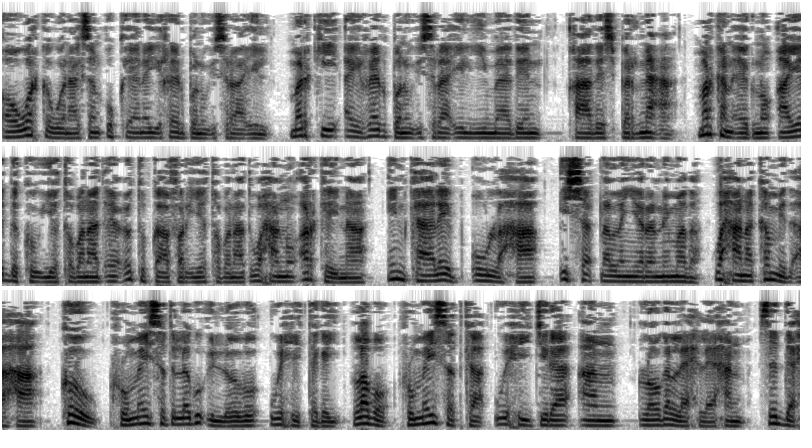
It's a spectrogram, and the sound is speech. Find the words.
oo warka wanaagsan u keenay reer banu israa'iil. Markii ay reer banu israa'iil yimaadeen qaades barnaca markaan eegno aayadda kow iyo tobanaad ee cutubka afar iyo tobanaad waxaannu arkaynaa in kaaleeb uu lahaa isha dhallinyaronimada waxaana ka mid ahaa kow rumaysad lagu iloobo wixii tegey labo rumaysadka wixii jira aan looga leexleexan. Saddex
